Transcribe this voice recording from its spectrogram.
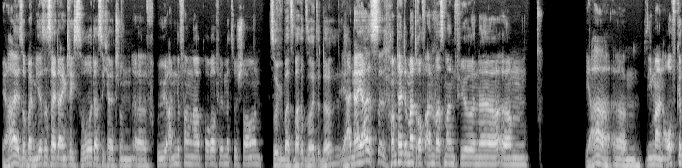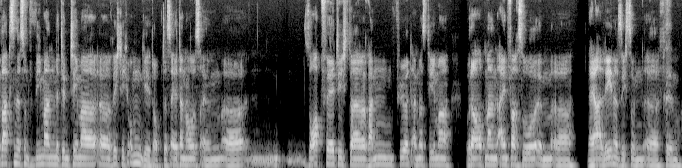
Ja, also bei mir ist es halt eigentlich so, dass ich halt schon äh, früh angefangen habe, Horrorfilme zu schauen. So wie man es machen sollte, ne? Ja, naja, es kommt halt immer drauf an, was man für eine, ähm, ja, ähm, wie man aufgewachsen ist und wie man mit dem Thema äh, richtig umgeht. Ob das Elternhaus einem äh, sorgfältig daran führt an das Thema oder ob man einfach so im, äh, naja, alleine sich so einen äh, Film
